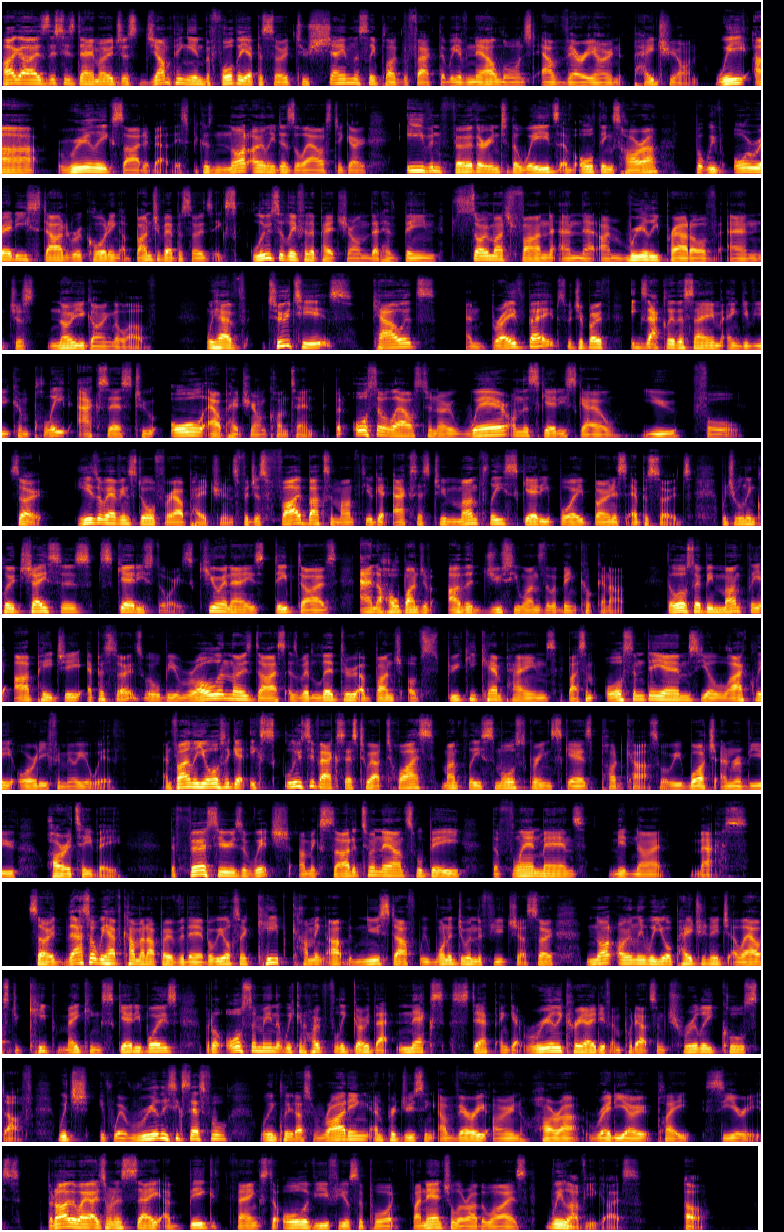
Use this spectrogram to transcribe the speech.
Hi guys, this is Damo just jumping in before the episode to shamelessly plug the fact that we have now launched our very own Patreon. We are really excited about this because not only does it allow us to go even further into the weeds of all things horror, but we've already started recording a bunch of episodes exclusively for the Patreon that have been so much fun and that I'm really proud of and just know you're going to love. We have two tiers Cowards and Brave Babes, which are both exactly the same and give you complete access to all our Patreon content, but also allow us to know where on the scaredy scale you fall. So, here's what we have in store for our patrons. For just five bucks a month, you'll get access to monthly Scaredy Boy bonus episodes, which will include chases, scaredy stories, Q&As, deep dives, and a whole bunch of other juicy ones that we've been cooking up. There'll also be monthly RPG episodes where we'll be rolling those dice as we're led through a bunch of spooky campaigns by some awesome DMs you're likely already familiar with. And finally, you also get exclusive access to our twice monthly Small Screen Scares podcast where we watch and review horror TV. The first series of which I'm excited to announce will be The Flan Man's Midnight Mass. So that's what we have coming up over there, but we also keep coming up with new stuff we want to do in the future. So not only will your patronage allow us to keep making Scaredy Boys, but it'll also mean that we can hopefully go that next step and get really creative and put out some truly cool stuff, which, if we're really successful, will include us writing and producing our very own horror radio play series. But either way, I just want to say a big thanks to all of you for your support, financial or otherwise. We love you guys. Oh,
